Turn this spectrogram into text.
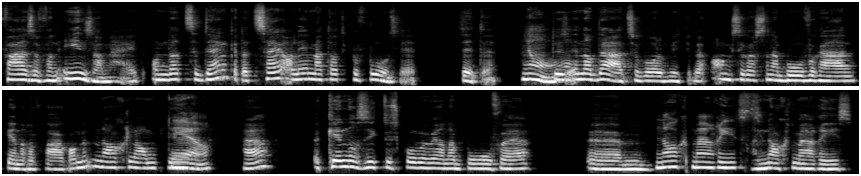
fase van eenzaamheid. Omdat ze denken dat zij alleen maar dat gevoel zit, zitten. Ja. Dus inderdaad, ze worden een beetje weer angstig als ze naar boven gaan. Kinderen vragen om het nachtlampje. ja. Hè? Kinderziektes komen weer naar boven. Um, nachtmerries. Nachtmerries.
